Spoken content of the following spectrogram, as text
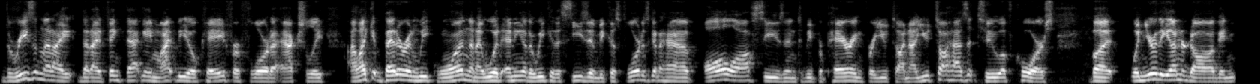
The reason that I that I think that game might be okay for Florida, actually, I like it better in Week One than I would any other week of the season because Florida's going to have all off season to be preparing for Utah. Now, Utah has it too, of course, but when you're the underdog and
